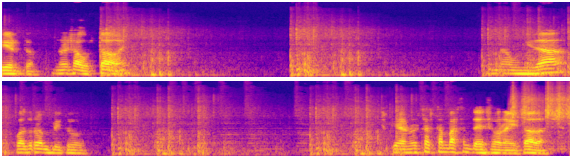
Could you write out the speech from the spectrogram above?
Desierto. No les ha gustado, ¿eh? Una unidad, cuatro de amplitud. Es que las nuestras están bastante desorganizadas.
